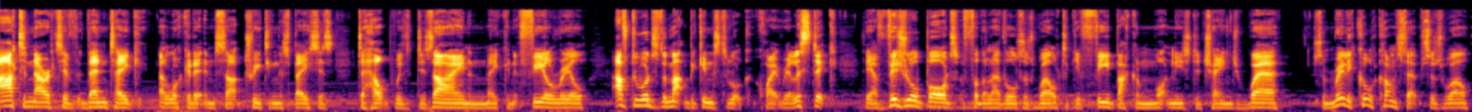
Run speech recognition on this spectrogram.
Art and narrative then take a look at it and start treating the spaces to help with design and making it feel real. Afterwards, the map begins to look quite realistic. They have visual boards for the levels as well to give feedback on what needs to change where. Some really cool concepts as well.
